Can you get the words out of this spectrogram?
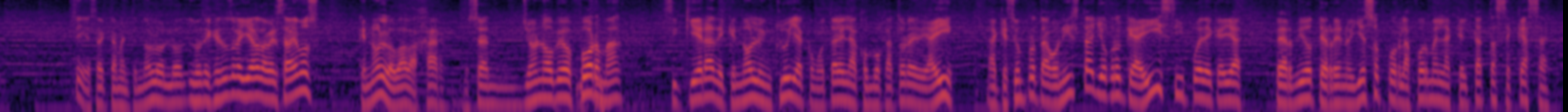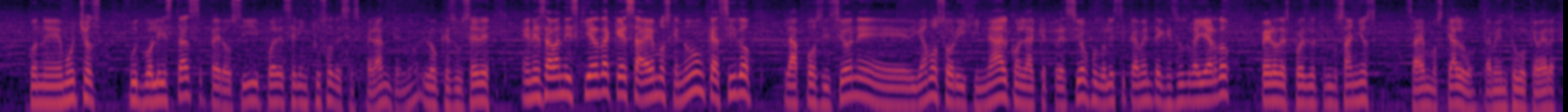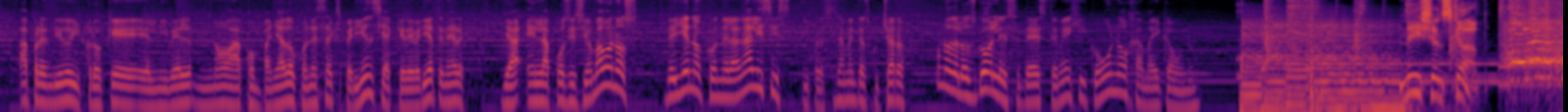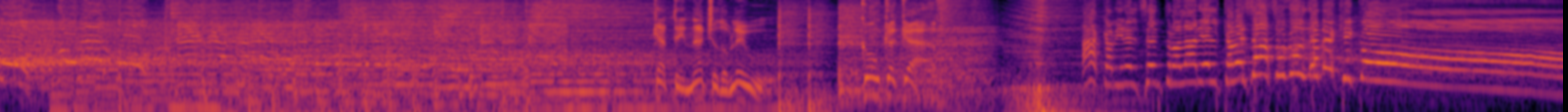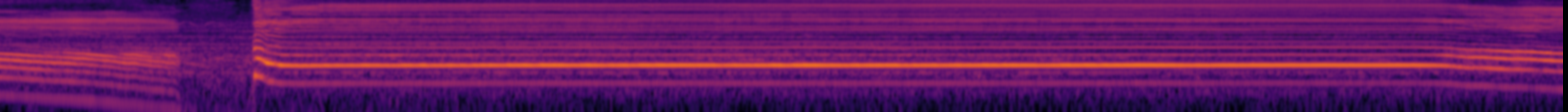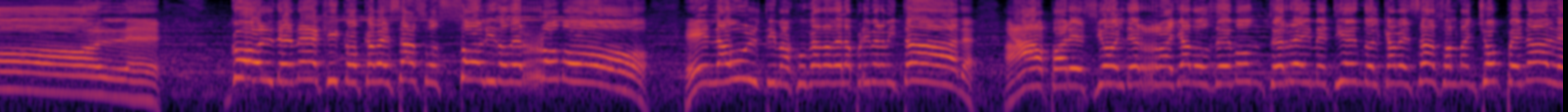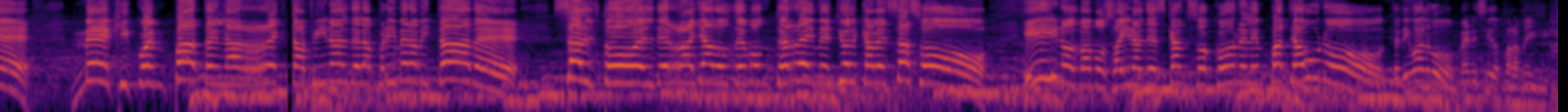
Sí, exactamente. No, lo, de Jesús Gallardo, a ver, sabemos que no lo va a bajar. O sea, yo no veo forma siquiera de que no lo incluya como tal en la convocatoria de ahí. A que sea un protagonista, yo creo que ahí sí puede que haya perdió terreno y eso por la forma en la que el Tata se casa con eh, muchos futbolistas, pero sí puede ser incluso desesperante, ¿no? Lo que sucede en esa banda izquierda que sabemos que nunca ha sido la posición, eh, digamos, original con la que creció futbolísticamente Jesús Gallardo, pero después de tantos años sabemos que algo también tuvo que haber aprendido y creo que el nivel no ha acompañado con esa experiencia que debería tener ya en la posición. Vámonos de lleno con el análisis y precisamente a escuchar uno de los goles de este México 1, Jamaica 1. Nations Cup. Catenacho W. Con CACAF. Acá viene el centro al área, el cabezazo, gol de México. Sólido de Romo. En la última jugada de la primera mitad apareció el de Rayados de Monterrey metiendo el cabezazo al manchón penal. México empata en la recta final de la primera mitad. Saltó el de Rayados de Monterrey, metió el cabezazo. Y nos vamos a ir al descanso con el empate a uno. Te digo algo, merecido para México.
